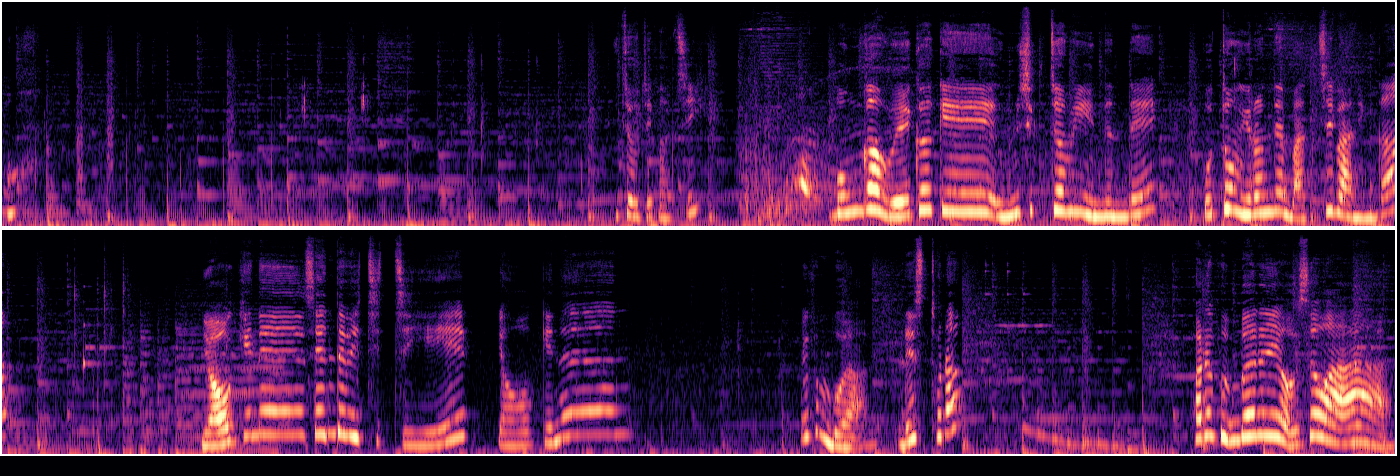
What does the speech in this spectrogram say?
어? 이제 어디 가지? 어, 뭔가 외곽에 음식점이 있는데 보통 이런 데 맛집 아닌가? 여기는 샌드위치 집. 여기는 여긴 뭐야? 레스토랑? 바로 분발에 어서 와.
